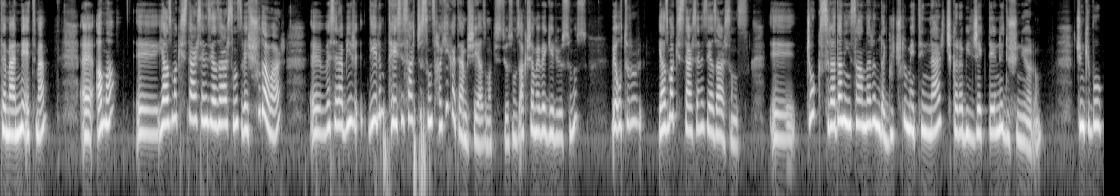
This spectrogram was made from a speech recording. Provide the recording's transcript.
temenni etmem. E, ama e, yazmak isterseniz yazarsınız ve şu da var. E, mesela bir diyelim tesisatçısınız hakikaten bir şey yazmak istiyorsunuz. Akşam eve geliyorsunuz ve oturur yazmak isterseniz yazarsınız. E, çok sıradan insanların da güçlü metinler çıkarabileceklerini düşünüyorum. Çünkü bu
